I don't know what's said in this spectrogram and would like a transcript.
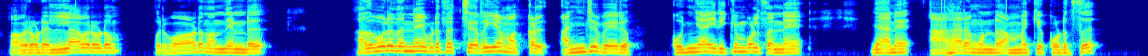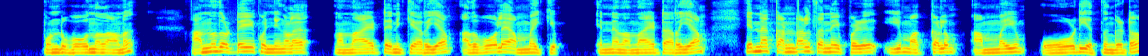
അപ്പോൾ അവരോട് എല്ലാവരോടും ഒരുപാട് നന്ദിയുണ്ട്. അതുപോലെ തന്നെ ഇവിടുത്തെ ചെറിയ മക്കൾ അഞ്ച് പേരും കുഞ്ഞായിരിക്കുമ്പോൾ തന്നെ ഞാൻ ആഹാരം കൊണ്ട് അമ്മയ്ക്ക് കൊടുത്ത് കൊണ്ടുപോകുന്നതാണ്. അന്ന് തൊട്ടേ കുഞ്ഞുങ്ങളെ നന്നായിട്ട് എനിക്കറിയാം. അതുപോലെ അമ്മയ്ക്കും എന്നെ നന്നായിട്ട് അറിയാം. എന്നെ കണ്ടാൽ തന്നെ ഇപ്പോൾ ഈ മക്കളും അമ്മയും ഓടിയെത്തും കേട്ടോ.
